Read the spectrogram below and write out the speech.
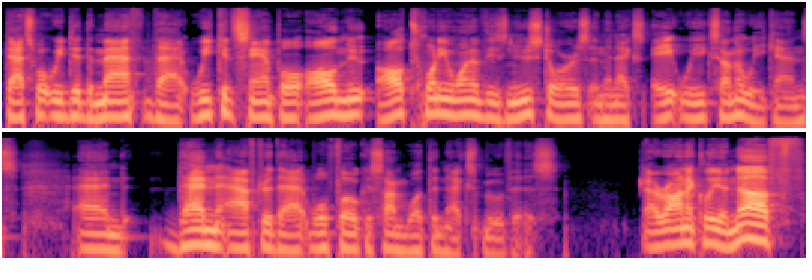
That's what we did the math that we could sample all new all 21 of these new stores in the next eight weeks on the weekends. And then after that, we'll focus on what the next move is. Ironically enough,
